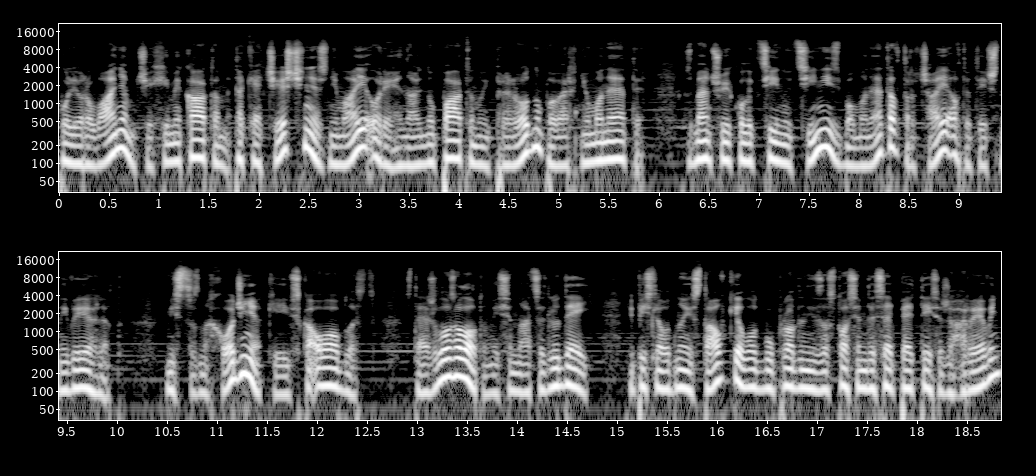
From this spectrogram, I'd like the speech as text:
поліруванням чи хімікатами. Таке чищення знімає оригінальну патину і природну поверхню монети, зменшує колекційну цінність, бо монета втрачає автентичний вигляд. Місце знаходження Київська область. Стежило за лотом 18 людей, і після одної ставки лот був проданий за 175 тисяч гривень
